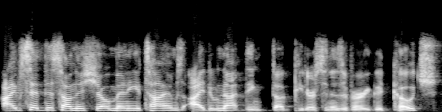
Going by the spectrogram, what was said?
I've said this on this show many times. I do not think Doug Pederson is a very good coach.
